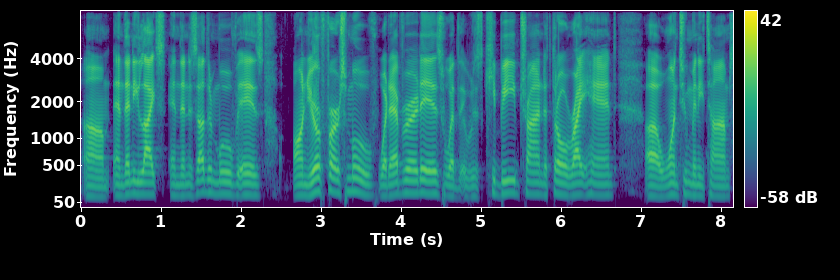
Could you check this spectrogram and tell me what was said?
Um, and then he likes, and then his other move is on your first move, whatever it is, whether it was Khabib trying to throw a right hand uh, one too many times,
